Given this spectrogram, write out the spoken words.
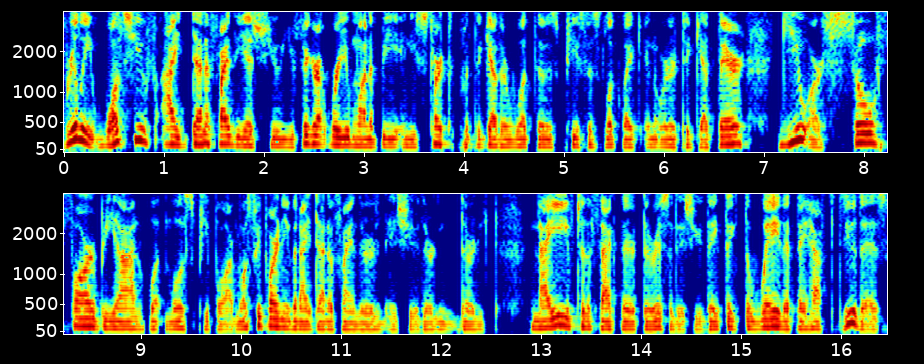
really, once you've identified the issue, you figure out where you want to be and you start to put together what those pieces look like in order to get there, you are so far beyond what most people are. Most people aren't even identifying there's an issue. They're they're naive to the fact that there is an issue. They think the way that they have to do this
